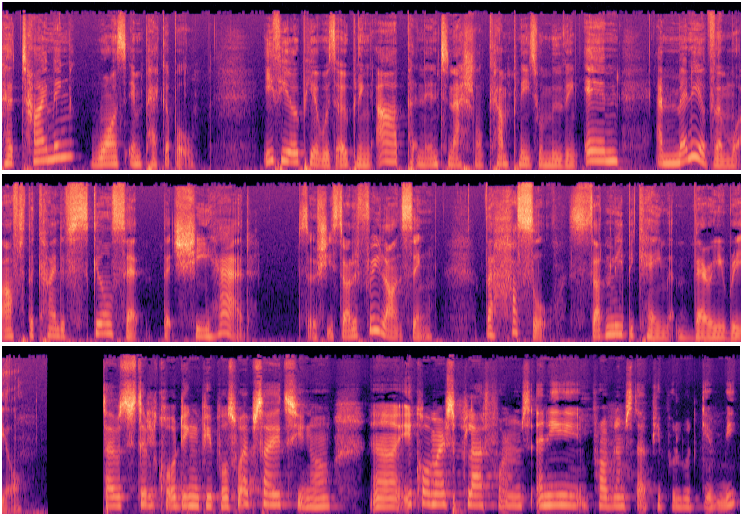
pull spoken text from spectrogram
Her timing was impeccable. Ethiopia was opening up and international companies were moving in, and many of them were after the kind of skill set that she had. So she started freelancing. The hustle suddenly became very real. I was still coding people's websites, you know, uh, e-commerce platforms, any problems that people would give me,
